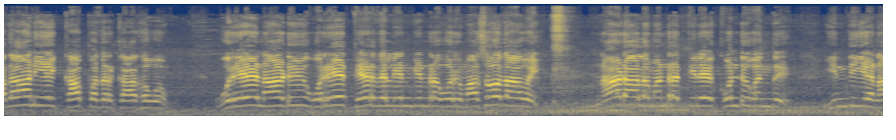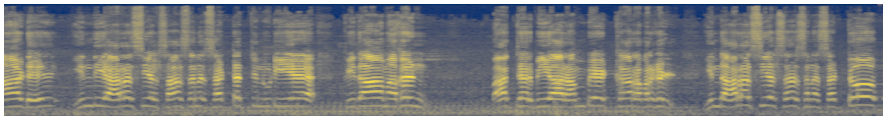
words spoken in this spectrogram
அதானியை காப்பதற்காகவும் ஒரே நாடு ஒரே தேர்தல் என்கின்ற ஒரு மசோதாவை நாடாளுமன்றத்திலே கொண்டு வந்து இந்திய நாடு இந்திய அரசியல் சாசன சட்டத்தினுடைய பிதாமகன் டாக்டர் பி ஆர் அம்பேத்கர் அவர்கள் இந்த அரசியல் சாசன சட்டம்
